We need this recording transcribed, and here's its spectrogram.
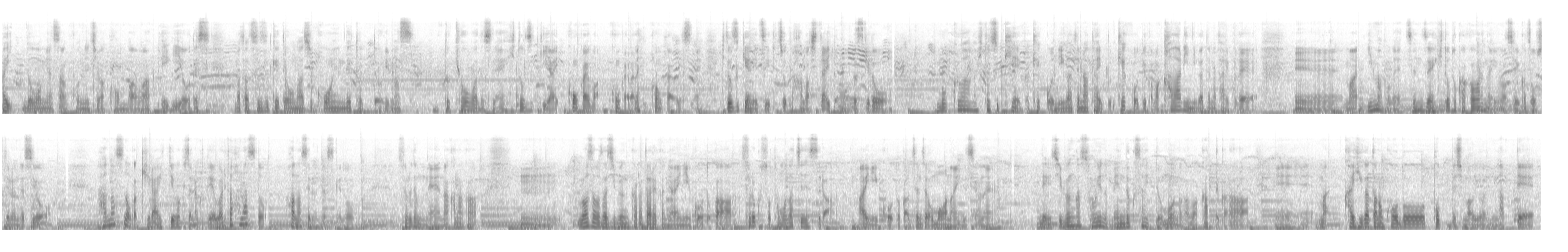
はい、どうも皆さん、こんにちは、こんばんは、ペギオです。また続けて同じ公園で撮っております。と今日はですね、人付き合い、今回は、今回はね、今回はですね、人付き合いについてちょっと話したいと思うんですけど、僕はあの人付き合いが結構苦手なタイプ、結構というか、まあ、かなり苦手なタイプで、えー、まあ、今もね、全然人と関わらないような生活をしてるんですよ。話すのが嫌いっていうわけじゃなくて、割と話すと話せるんですけど、それでもねなかなかうんわざわざ自分から誰かに会いに行こうとかそれこそ友達ですら会いに行こうとか全然思わないんですよね。で自分がそういうの面倒くさいって思うのが分かってから、えー、まあ、回避型の行動をとってしまうようになって、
